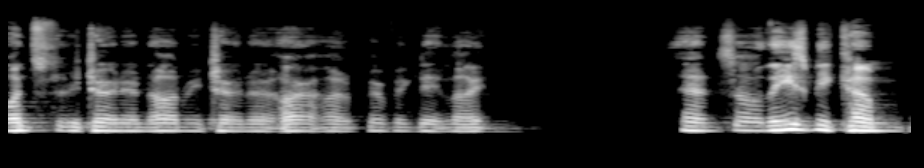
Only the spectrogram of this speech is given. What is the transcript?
once returner, non returner, arahant, perfectly enlightened. And so these become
